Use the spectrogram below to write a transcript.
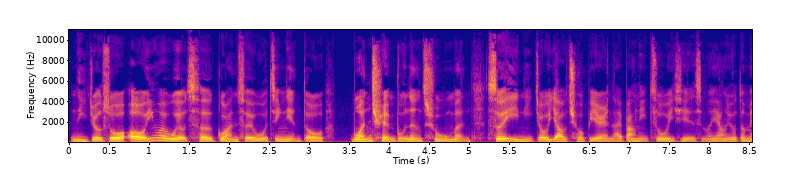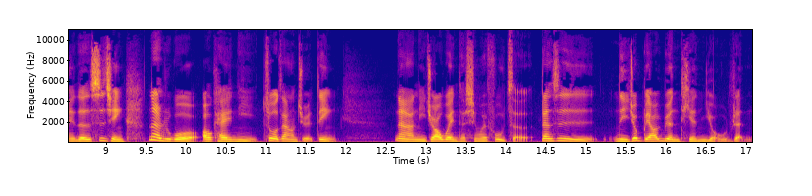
你就说哦，因为我有车关，所以我今年都。完全不能出门，所以你就要求别人来帮你做一些什么样有的没的事情。那如果 OK，你做这样决定，那你就要为你的行为负责。但是你就不要怨天尤人，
